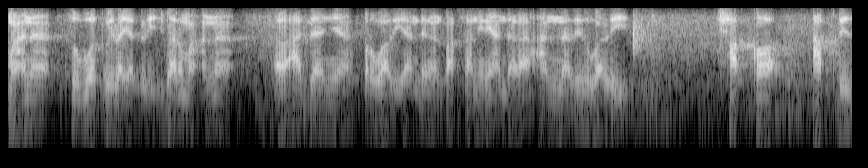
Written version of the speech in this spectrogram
makna subut wilayatul ijbar makna e, adanya perwalian dengan paksaan ini adalah annalil wali haqqa aqdiz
